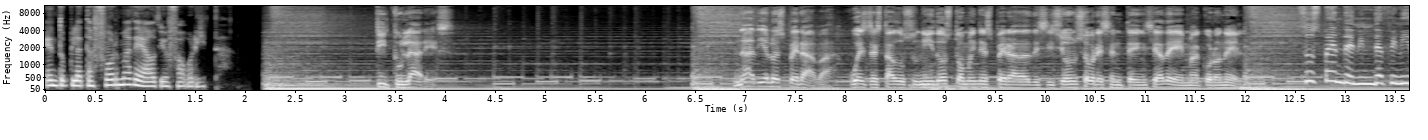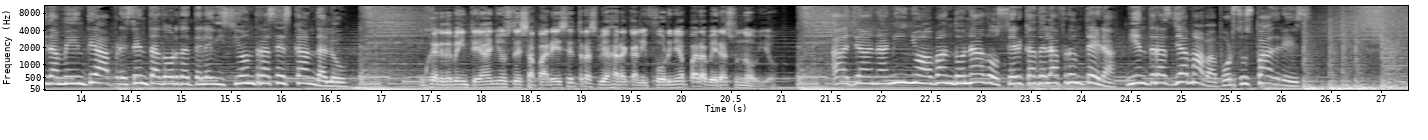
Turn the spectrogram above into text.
en tu plataforma de audio favorita. Titulares. Nadie lo esperaba. Juez de Estados Unidos toma inesperada decisión sobre sentencia de Emma Coronel. Suspenden indefinidamente a presentador de televisión tras escándalo. Mujer de 20 años desaparece tras viajar a California para ver a su novio. Hallan a niño abandonado cerca de la frontera mientras llamaba por sus padres.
